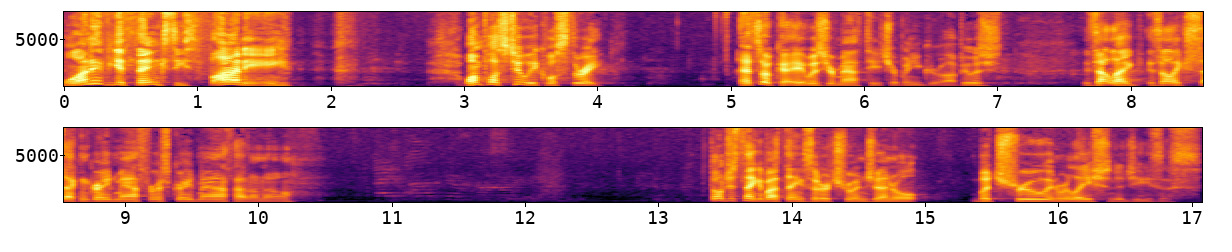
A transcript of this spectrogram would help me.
One of you thinks he's funny. One plus two equals three. That's okay. It was your math teacher when you grew up. It was. Is that like is that like second grade math, first grade math? I don't know. Don't just think about things that are true in general, but true in relation to Jesus,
